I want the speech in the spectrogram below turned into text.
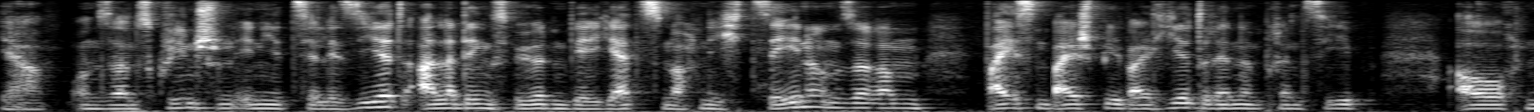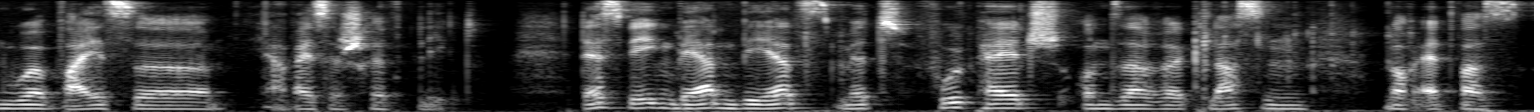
ja, unseren Screen schon initialisiert. Allerdings würden wir jetzt noch nicht sehen in unserem weißen Beispiel, weil hier drin im Prinzip auch nur weiße, ja, weiße Schrift liegt. Deswegen werden wir jetzt mit Fullpage unsere Klassen noch etwas,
